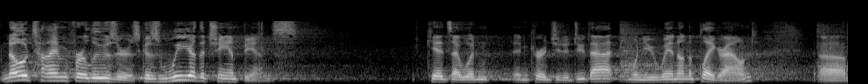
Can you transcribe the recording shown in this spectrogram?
No time for losers because we are the champions. Kids, I wouldn't encourage you to do that when you win on the playground. Um,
